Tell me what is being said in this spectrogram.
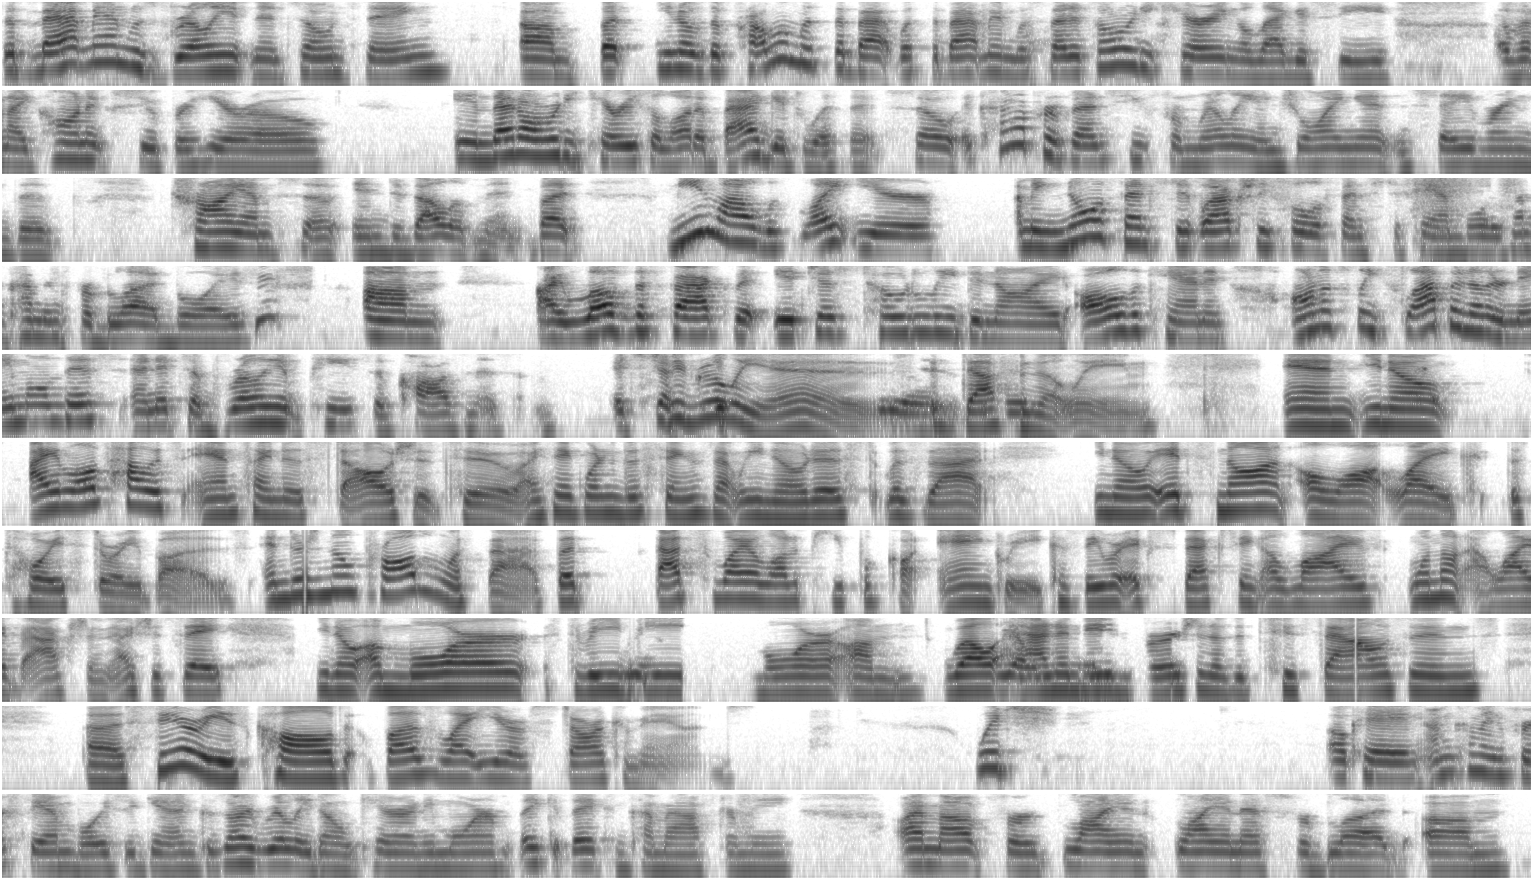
the Batman was brilliant in its own thing. Um, but you know, the problem with the bat with the Batman was that it's already carrying a legacy of an iconic superhero, and that already carries a lot of baggage with it. So it kind of prevents you from really enjoying it and savoring the triumphs uh, in development. But meanwhile, with Lightyear, I mean, no offense to, well, actually, full offense to fanboys. I'm coming for blood, boys. Um, I love the fact that it just totally denied all the canon. Honestly, slap another name on this, and it's a brilliant piece of cosmism. It's just It really is. It is. It is. definitely. And, you know, I love how it's anti-nostalgia too. I think one of the things that we noticed was that, you know, it's not a lot like the Toy Story buzz, and there's no problem with that. But that's why a lot of people got angry because they were expecting a live, well, not a live action, I should say, you know, a more 3D, more um well animated version of the 2000s uh, series called Buzz Lightyear of Star Command. Which, okay, I'm coming for fanboys again because I really don't care anymore. They, they can come after me. I'm out for lion lioness for blood. Um,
